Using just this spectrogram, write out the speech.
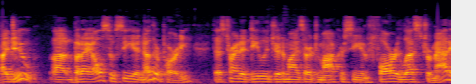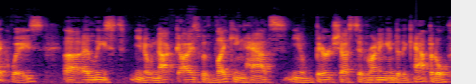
I do, uh, but I also see another party that's trying to delegitimize our democracy in far less dramatic ways. Uh, at least, you know, not guys with Viking hats, you know, bare chested running into the Capitol,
